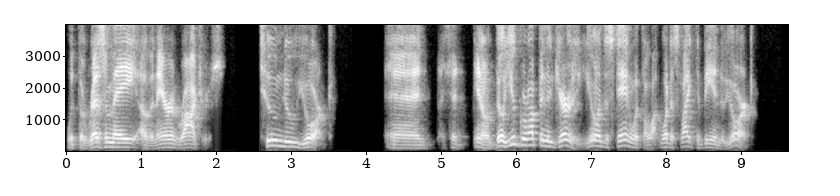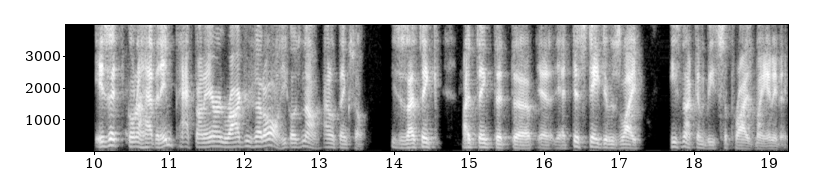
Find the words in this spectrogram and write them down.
with the resume of an Aaron Rodgers to New York and I said, you know, Bill, you grew up in New Jersey. You understand what the what it's like to be in New York. Is it going to have an impact on Aaron Rodgers at all? He goes, no, I don't think so. He says, I think I think that uh, at, at this stage of his life, he's not going to be surprised by anything.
